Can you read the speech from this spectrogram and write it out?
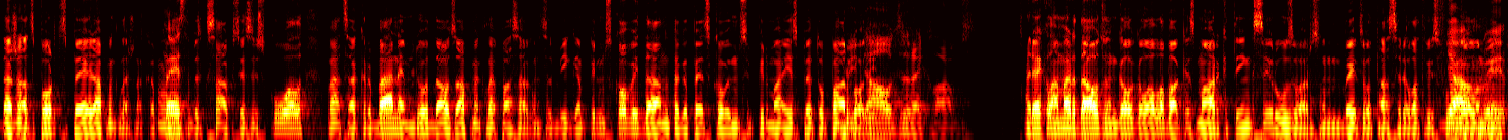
Dažādu sporta spēļu apmeklēšanā. Kāpēc? Tāpēc, ka sākusies ir skola, vecāki ar bērniem ļoti daudz apmeklē pasākumus. Tas bija gan pirms Covid, nu tagad pēc Covid mums ir pirmā iespēja to Bija pārbaudīt. daudz reklāmas. Reklāma ir daudz, un gal galā labākais mārketings ir uzvars. Un beidzot, tas arī Latvijas futbolam nu ir.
